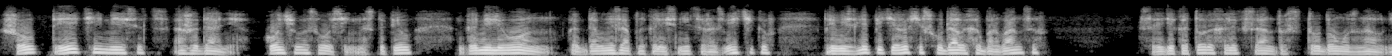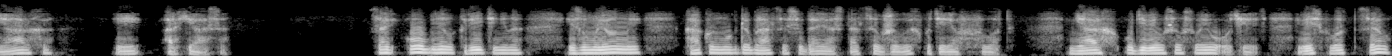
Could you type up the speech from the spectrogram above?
Шел третий месяц ожидания. Кончилась осень, наступил гамелеон, когда внезапно колесницы разведчиков привезли пятерых исхудалых оборванцев, среди которых Александр с трудом узнал Неарха и Архиаса. Царь обнял Критинина, изумленный, как он мог добраться сюда и остаться в живых, потеряв флот. Ниарх удивился в свою очередь. Весь флот цел,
